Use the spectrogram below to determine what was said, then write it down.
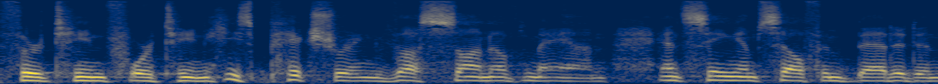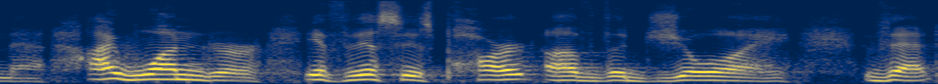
13, 14. He's picturing the Son of Man and seeing himself embedded in that. I wonder if this is part of the joy that,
